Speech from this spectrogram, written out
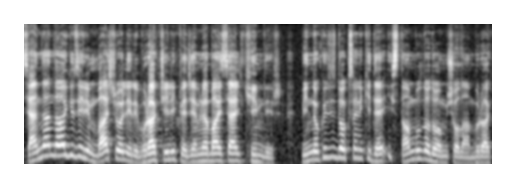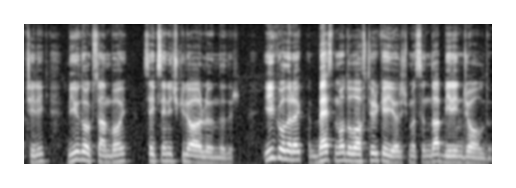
Senden Daha Güzel'in başrolleri Burak Çelik ve Cemre Baysel kimdir? 1992'de İstanbul'da doğmuş olan Burak Çelik 1.90 boy 83 kilo ağırlığındadır. İlk olarak Best Model of Turkey yarışmasında birinci oldu.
